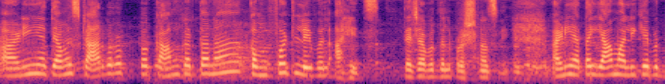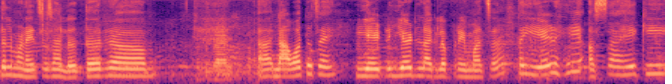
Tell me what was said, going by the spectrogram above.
आणि त्यामुळे स्टारबरोबर प- काम करताना कम्फर्ट लेवल आहेच. त्याच्याबद्दल प्रश्नच नाही. आणि आता या मालिकेबद्दल म्हणायचं झालं तर नावातच आहे. येड येड लागलं प्रेमाचं. तर येड हे असं आहे की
